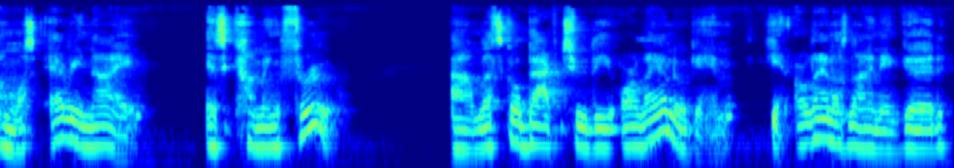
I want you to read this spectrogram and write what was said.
almost every night, is coming through. Um, let's go back to the Orlando game. Again, Orlando's not any good.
